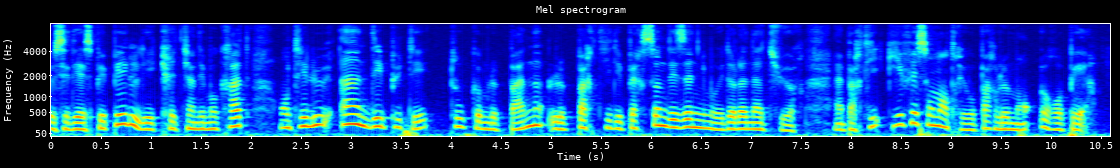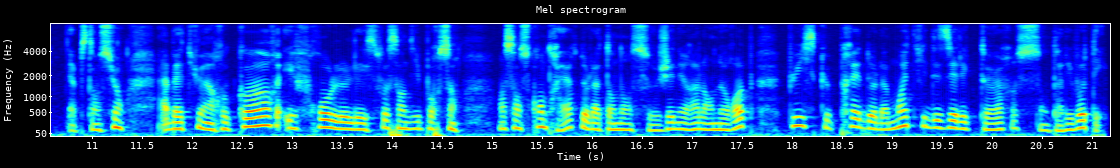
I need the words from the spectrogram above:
Le CDSPP, les chrétiens démocrates, ont élu un député tout comme le PAN, le Parti des personnes, des animaux et de la nature, un parti qui fait son entrée au Parlement européen. L'abstention a battu un record et frôle les 70%, en sens contraire de la tendance générale en Europe, puisque près de la moitié des électeurs sont allés voter.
